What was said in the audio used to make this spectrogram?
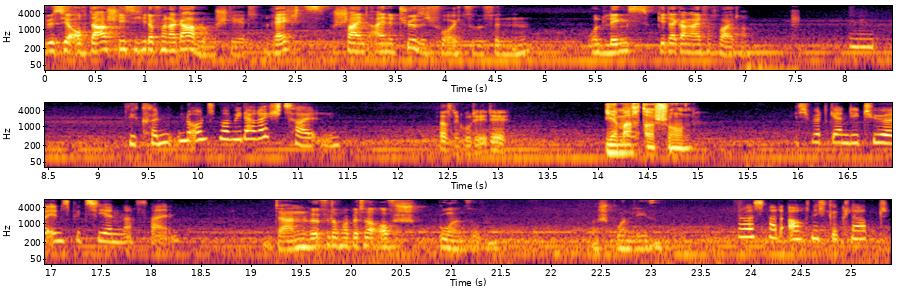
bis ihr auch da schließlich wieder vor einer Gabelung steht. Rechts scheint eine Tür sich vor euch zu befinden und links geht der Gang einfach weiter. Wir könnten uns mal wieder rechts halten. Das ist eine gute Idee. Ihr macht das schon. Ich würde gern die Tür inspizieren nach Fallen. Dann würfel doch mal bitte auf Spuren suchen. Oder Spuren lesen. Das hat auch nicht geklappt.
